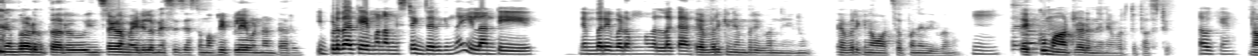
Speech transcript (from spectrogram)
నెంబర్ అడుగుతారు ఇన్స్టాగ్రామ్ ఐడిలో మెసేజ్ చేస్తాం మాకు రిప్లై ఇవ్వండి అంటారు. ఇప్పటిదాకా ఏమైనా మిస్టేక్ జరిగిందా? ఇలాంటి నెంబర్ ఇవ్వడం వల్ల కానీ? ఎవరికి నెంబర్ ఇవ్వను నేను. ఎవరికి నా వాట్సాప్ అనేది ఇవ్వను. ఎక్కువ మాట్లాడను నేను ఎవరితో ఫస్ట్. ఓకే. నా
